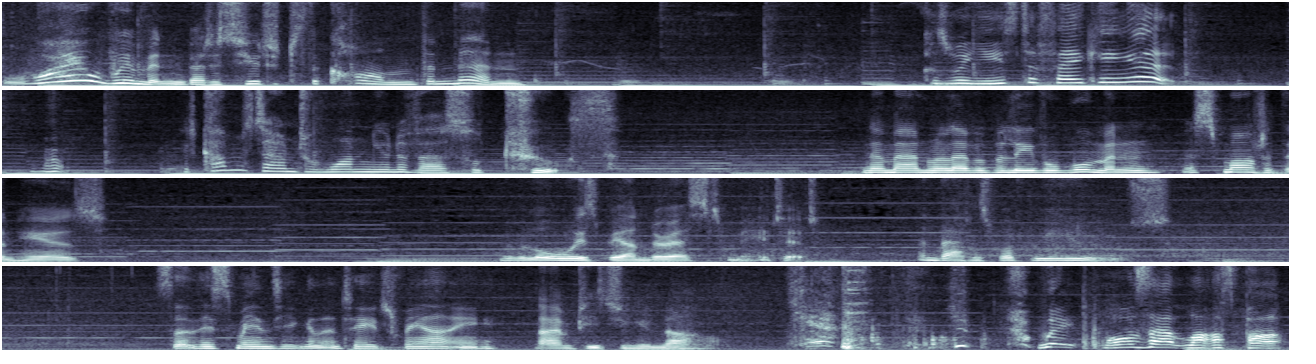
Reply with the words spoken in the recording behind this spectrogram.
Why are women better suited to the con than men? Because we're used to faking it. It comes down to one universal truth. No man will ever believe a woman is smarter than he is. We will always be underestimated, and that is what we use. So this means you're going to teach me, aren't you? I'm teaching you now. Yes. Wait, what was that last part?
